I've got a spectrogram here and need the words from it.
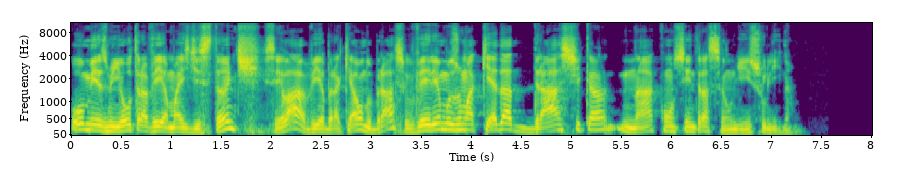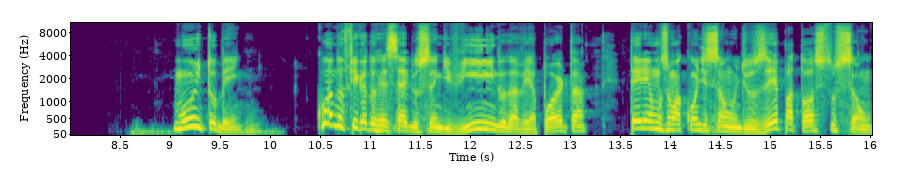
ou mesmo em outra veia mais distante, sei lá, veia braquial no braço, veremos uma queda drástica na concentração de insulina. Muito bem. Quando o fígado recebe o sangue vindo da veia porta, teremos uma condição onde os hepatócitos são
